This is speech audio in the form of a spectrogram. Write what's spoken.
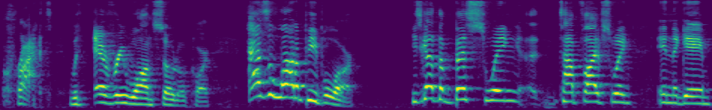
cracked with every Juan Soto card, as a lot of people are. He's got the best swing, uh, top five swing in the game.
